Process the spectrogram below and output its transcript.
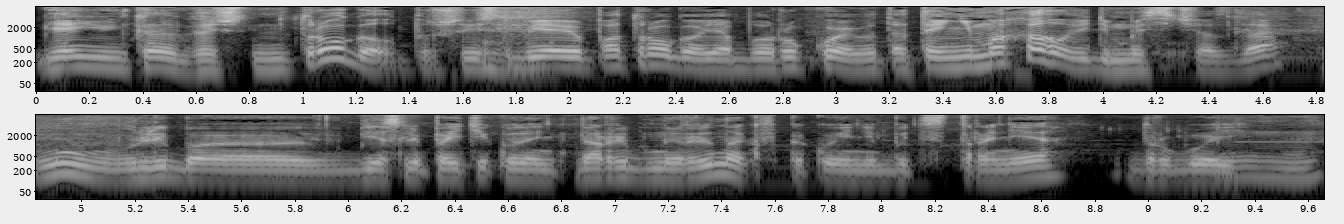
я ее никогда, конечно, не трогал, потому что если бы я ее потрогал, я бы рукой вот это и не махал, видимо, сейчас, да? Ну, либо если пойти куда-нибудь на рыбный рынок в какой-нибудь стране другой, Мгм.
